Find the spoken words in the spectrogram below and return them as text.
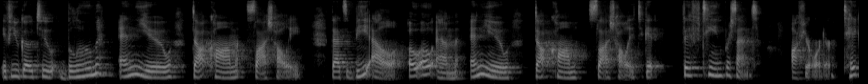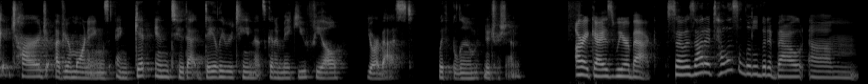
if you go to bloomnu.com slash holly. That's B-L-O-O-M-N-U dot com slash holly to get 15% off your order. Take charge of your mornings and get into that daily routine that's going to make you feel your best with Bloom Nutrition. All right, guys, we are back. So, Ezada, tell us a little bit about um,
